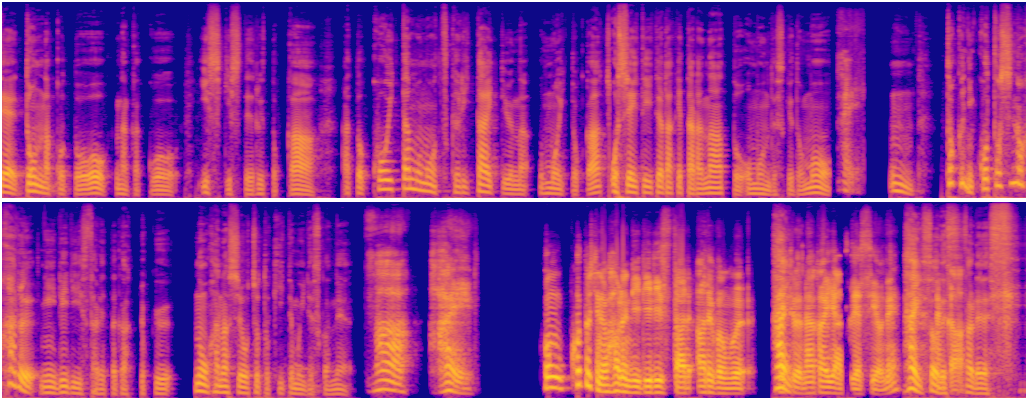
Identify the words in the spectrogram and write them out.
てどんなことをなんかこう意識してるとか、あとこういったものを作りたいっていうような思いとか教えていただけたらなと思うんですけども、はい。うん。特に今年の春にリリースされた楽曲のお話をちょっと聞いてもいいですかね？まあ、はい。こん今年の春にリリースしたアルバム、タイトはい。ル長いやつですよね。はい、そうです。かそれです。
